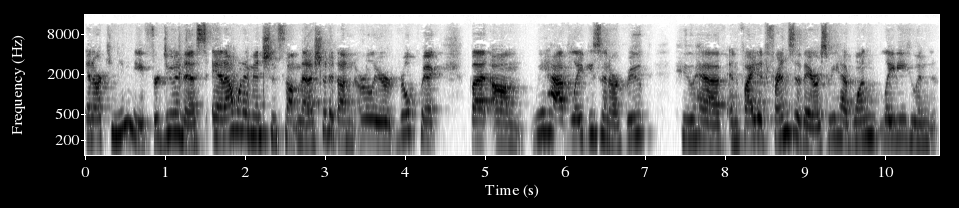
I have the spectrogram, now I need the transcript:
in our community for doing this. And I want to mention something that I should have done earlier, real quick. But um, we have ladies in our group who have invited friends of theirs. We had one lady who in,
